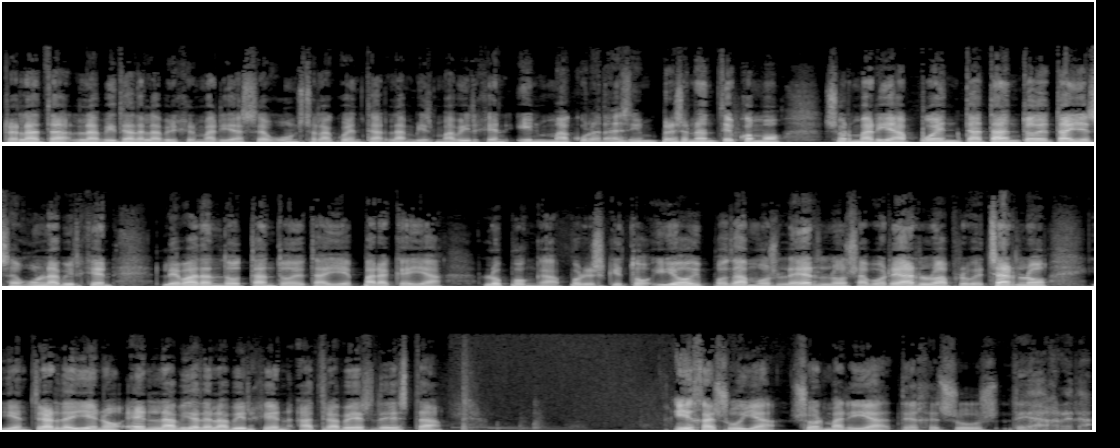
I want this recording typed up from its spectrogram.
relata la vida de la Virgen María según se la cuenta la misma Virgen Inmaculada. Es impresionante cómo Sor María cuenta tanto detalle según la Virgen le va dando tanto detalle para que ella lo ponga por escrito y hoy podamos leerlo, saborearlo, aprovecharlo y entrar de lleno en la vida de la Virgen a través de esta hija suya, Sor María de Jesús de Ágreda.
